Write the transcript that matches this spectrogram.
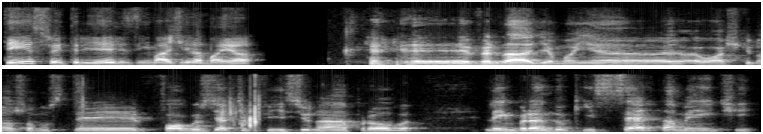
tenso entre eles, imagina amanhã. É verdade. Amanhã eu acho que nós vamos ter fogos de artifício na prova. Lembrando que certamente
